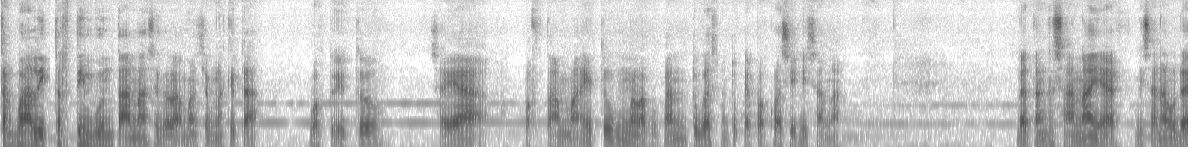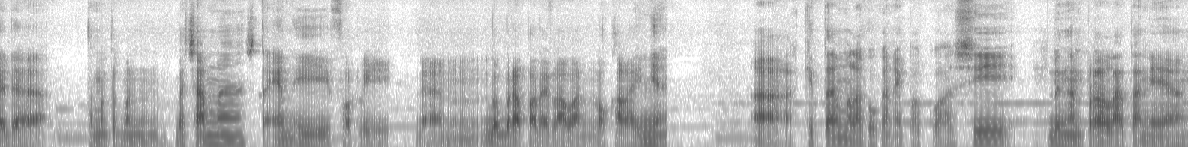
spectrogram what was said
terbalik tertimbun tanah segala macam. Nah kita waktu itu saya pertama itu melakukan tugas untuk evakuasi di sana. Datang ke sana ya di sana udah ada teman-teman Basarnas, TNI, Polri dan beberapa relawan lokal lainnya. Uh, kita melakukan evakuasi dengan peralatannya yang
